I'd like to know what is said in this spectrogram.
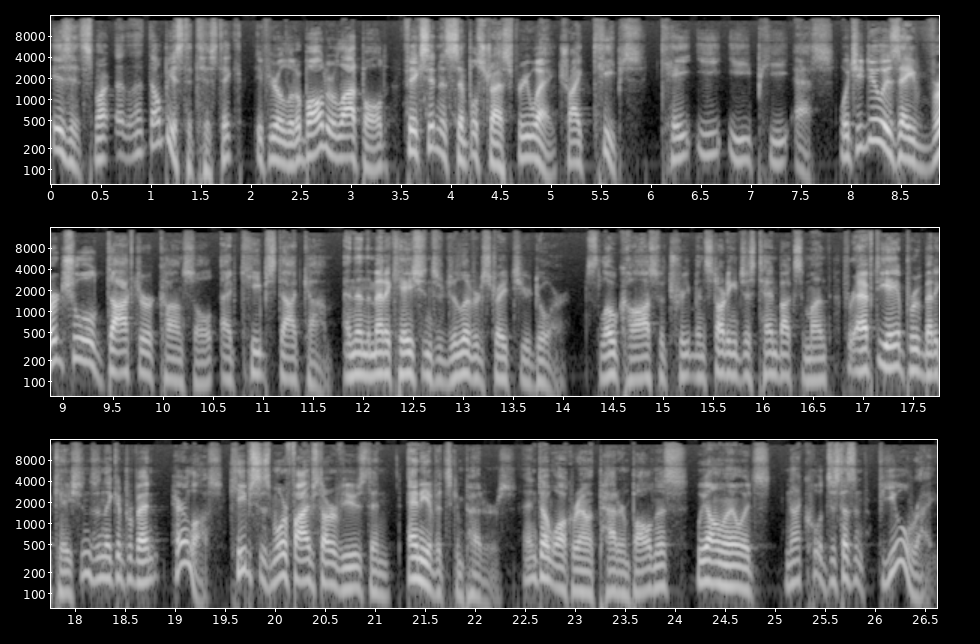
Is it smart? Uh, don't be a statistic. If you're a little bald or a lot bald, fix it in a simple, stress free way. Try Keeps. K E E P S. What you do is a virtual doctor consult at keeps.com, and then the medications are delivered straight to your door. It's low cost with treatment starting at just 10 bucks a month for FDA approved medications and they can prevent hair loss. Keeps has more five-star reviews than any of its competitors. And don't walk around with pattern baldness. We all know it's not cool. It just doesn't feel right.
